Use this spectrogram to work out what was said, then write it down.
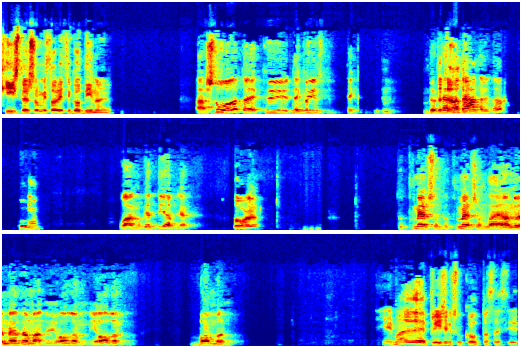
Kishte shumë histori si godinë ajo. Ashtu ë, te ky te ky te ky ndërtesa e teatrit ë? Po. Ua, nuk e dija plak. Po. Të tmerrshëm, të tmerrshëm, vlla, e angre me dhëmë aty, i hodhëm, i hodhëm bombën. E ma edhe e prishën kështu kot, pasaj si.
